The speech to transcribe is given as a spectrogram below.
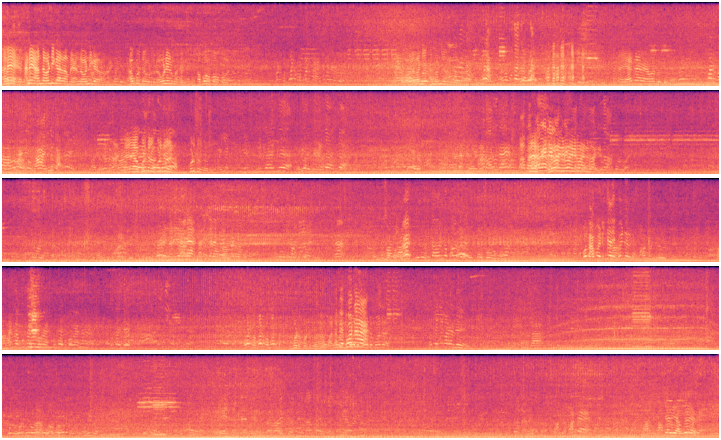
அண்ணே அண்ணே அந்த வண்டிக்காரன் அந்த வண்டிக்காரன் அவ கொடுத்துரு கொடுத்துரு. உடனே கொடுத்துரு? அப்போ போங்க போங்க போங்க கொடுத்துரு கொடுத்துரு வண்டி வாங்க வாங்க வாங்க. கொடுத்துரு கொடுத்துரு இங்கிட்டு வாங்க இங்கிட்டு வாங்க இங்கிட்டு வாங்க போட்டு போட்டு போட்டு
